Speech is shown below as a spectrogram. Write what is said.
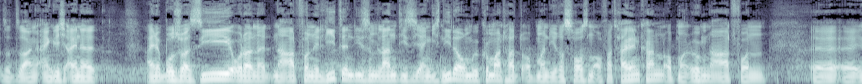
sozusagen eigentlich eine eine Bourgeoisie oder eine, eine, Art von Elite in diesem Land, die sich eigentlich nie darum gekümmert hat, ob man die Ressourcen auch verteilen kann, ob man irgendeine Art von äh,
